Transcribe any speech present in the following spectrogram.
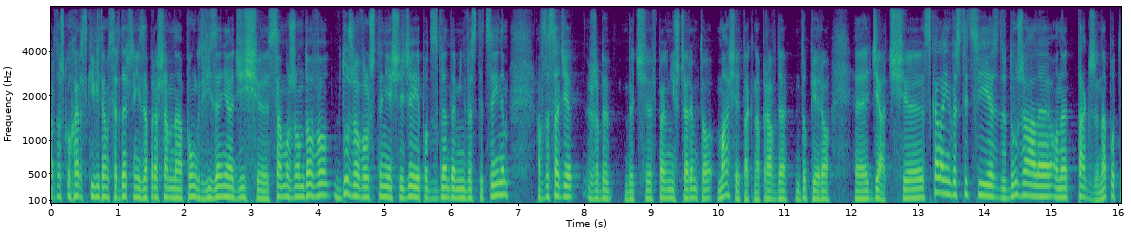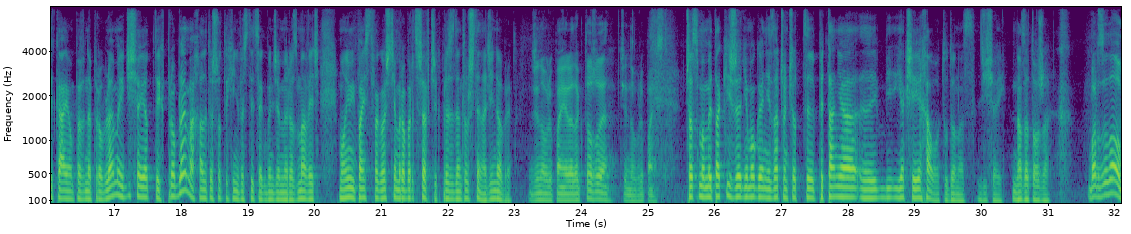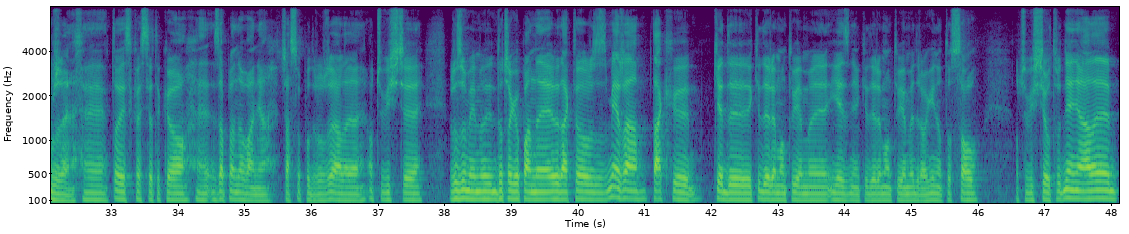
Bartosz Kucharski, witam serdecznie i zapraszam na punkt widzenia. Dziś e, samorządowo. Dużo w Olsztynie się dzieje pod względem inwestycyjnym, a w zasadzie, żeby być w pełni szczerym, to ma się tak naprawdę dopiero e, dziać. E, Skala inwestycji jest duża, ale one także napotykają pewne problemy i dzisiaj o tych problemach, ale też o tych inwestycjach będziemy rozmawiać. Moim i Państwa gościem Robert Szewczyk, prezydent Olsztyna. Dzień dobry. Dzień dobry panie redaktorze, dzień dobry państwu. Czas mamy taki, że nie mogę nie zacząć od e, pytania, e, jak się jechało tu do nas dzisiaj na Zatorze. Bardzo dobrze. E, To jest kwestia tylko e, zaplanowania czasu podróży, ale oczywiście rozumiem, do czego pan redaktor zmierza. Tak, e, kiedy, kiedy remontujemy jezdnie, kiedy remontujemy drogi, no to są oczywiście utrudnienia, ale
